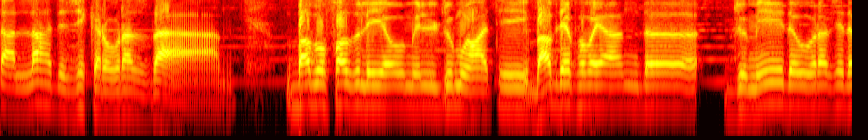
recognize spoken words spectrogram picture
د الله د ذکر ورځ ده باب فضل یوم الجمعه باب ده په بیان د جمعې د ورځې د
